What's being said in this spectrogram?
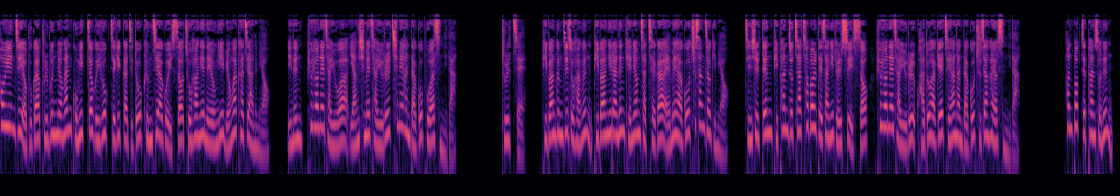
허위인지 여부가 불분명한 공익적 의혹 제기까지도 금지하고 있어 조항의 내용이 명확하지 않으며 이는 표현의 자유와 양심의 자유를 침해한다고 보았습니다. 둘째, 비방금지 조항은 비방이라는 개념 자체가 애매하고 추상적이며 진실된 비판조차 처벌 대상이 될 수 있어 표현의 자유를 과도하게 제한한다고 주장하였습니다. 헌법재판소는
